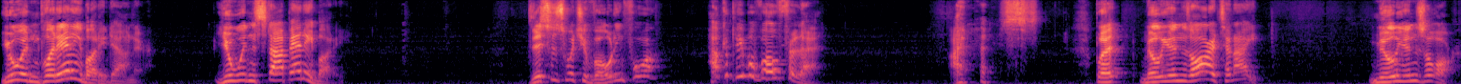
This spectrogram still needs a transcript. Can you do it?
You wouldn't put anybody down there. You wouldn't stop anybody. This is what you're voting for? How can people vote for that? I, but millions are tonight. Millions are.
